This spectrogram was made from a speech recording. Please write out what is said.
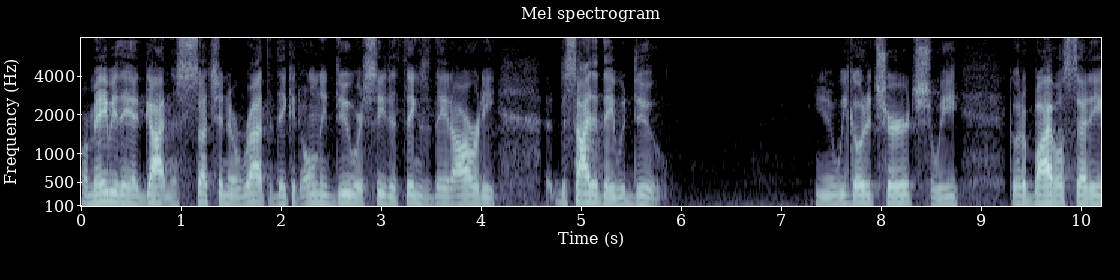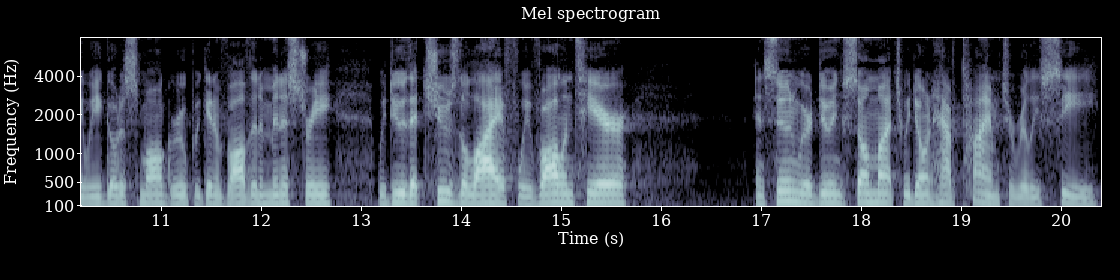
Or maybe they had gotten such in a rut that they could only do or see the things that they had already decided they would do. You know, we go to church, we go to Bible study, we go to small group, we get involved in a ministry, we do that choose the life, we volunteer, and soon we're doing so much we don't have time to really see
